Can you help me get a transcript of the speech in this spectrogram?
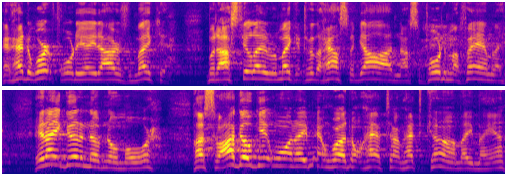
and had to work 48 hours to make it, but I still able to make it to the house of God and I supported my family. It ain't good enough no more. Uh, so I go get one, amen, where I don't have time, have to come, amen.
